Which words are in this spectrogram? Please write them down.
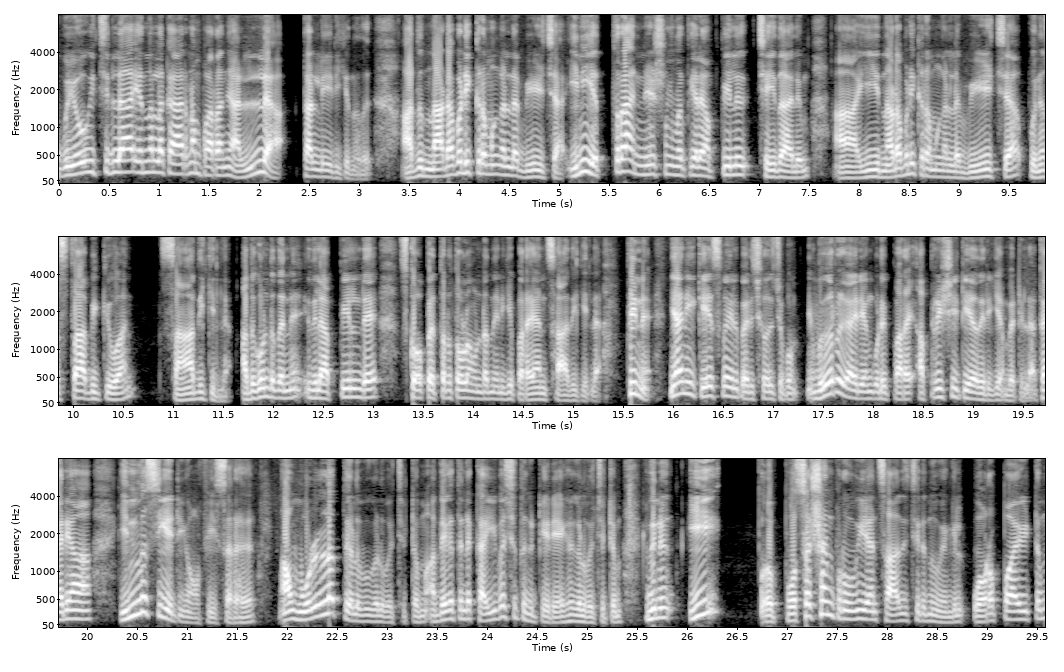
ഉപയോഗിച്ചില്ല എന്നുള്ള കാരണം പറഞ്ഞല്ല തള്ളിയിരിക്കുന്നത്. അത് നടപടിക്രമങ്ങളുടെ വീഴ്ച. ഇനി എത്ര അന്വേഷണം നടത്തിയാലും അപ്പീൽ ചെയ്താലും ഈ നടപടിക്രമങ്ങളുടെ വീഴ്ച പുനഃസ്ഥാപിക്കുവാൻ സാധിക്കില്ല. അതുകൊണ്ട് തന്നെ ഇതിൽ അപ്പീലിന്റെ സ്കോപ്പ് എത്രത്തോളം ഉണ്ടെന്ന് എനിക്ക് പറയാൻ സാധിക്കില്ല. പിന്നെ ഞാൻ ഈ കേസ് ഫയൽ പരിശോധിച്ചപ്പം വേറൊരു കാര്യം കൂടി പറ അപ്രീഷിയേറ്റ് ചെയ്യാതിരിക്കാൻ പറ്റില്ല. കാര്യം ആ ഇൻവെസ്റ്റിഗേറ്റിംഗ് ഓഫീസർ ആ ഉള്ള തെളിവുകൾ വെച്ചിട്ടും അദ്ദേഹത്തിന്റെ കൈവശത്ത് കിട്ടിയ രേഖകൾ വെച്ചിട്ടും ഇതിന് ഈ പൊസഷൻ പ്രൂവ് ചെയ്യാൻ സാധിച്ചിരുന്നുവെങ്കിൽ ഉറപ്പായിട്ടും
